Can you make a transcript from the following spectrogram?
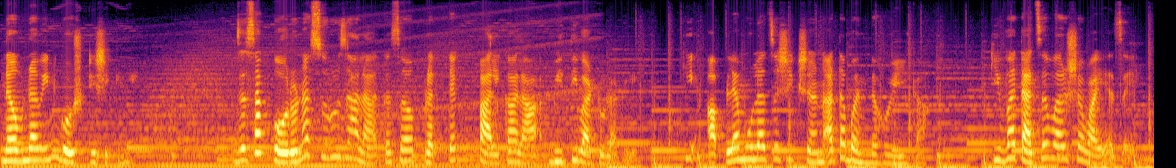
नवनवीन गोष्टी शिकणे. जसा कोरोना सुरू झाला तसं प्रत्येक पालकाला भीती वाटू लागली की आपल्या मुलाचं शिक्षण आता बंद होईल का? किंवा त्याचं वर्ष वाया जाईल.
